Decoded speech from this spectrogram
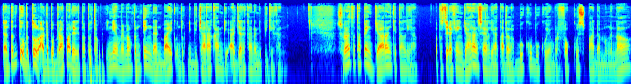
Dan tentu betul ada beberapa dari topik-topik ini yang memang penting dan baik untuk dibicarakan, diajarkan, dan dipikirkan. Saudara, tetapi yang jarang kita lihat, atau setidaknya yang jarang saya lihat adalah buku-buku yang berfokus pada mengenal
